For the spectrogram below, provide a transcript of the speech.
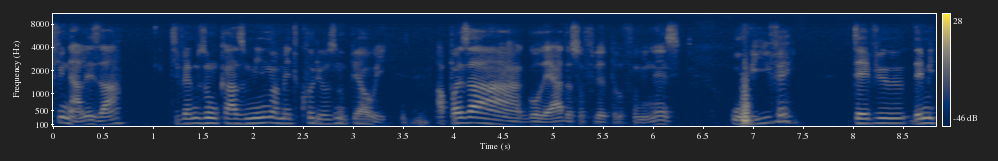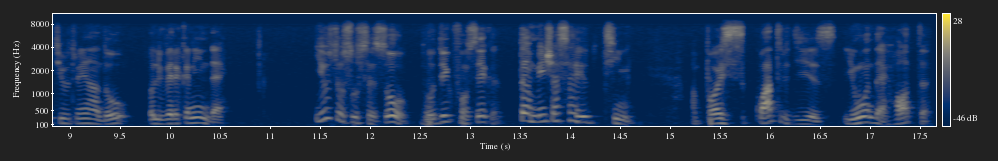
finalizar, tivemos um caso minimamente curioso no Piauí. Após a goleada sofrida pelo Fluminense, o River teve, demitiu o treinador Oliveira Canindé. E o seu sucessor, Rodrigo Fonseca, também já saiu do time. Após quatro dias e uma derrota,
